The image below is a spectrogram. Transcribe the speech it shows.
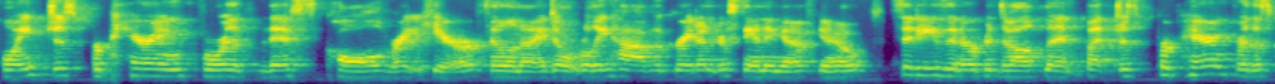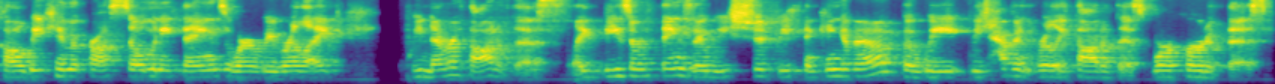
point. Just preparing for this call right here, Phil and I don't really have a great understanding of, you know, cities and urban development, but just preparing for this call, we came across so many things where we were like, we never thought of this. Like these are things that we should be thinking about, but we we haven't really thought of this or heard of this.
